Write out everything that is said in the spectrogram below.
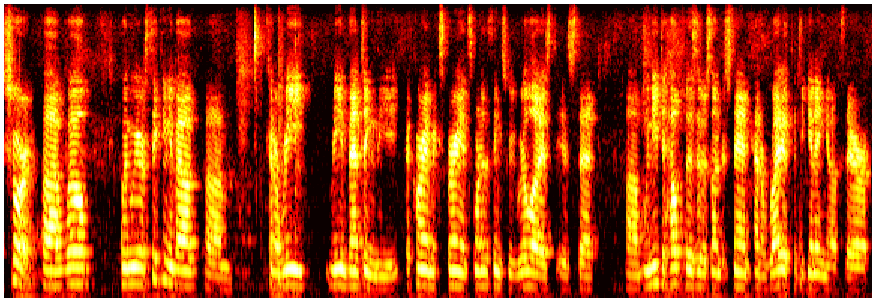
Sure. Uh, well, when we were thinking about um, kind of re reinventing the aquarium experience, one of the things we realized is that um, we need to help visitors understand kind of right at the beginning of their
